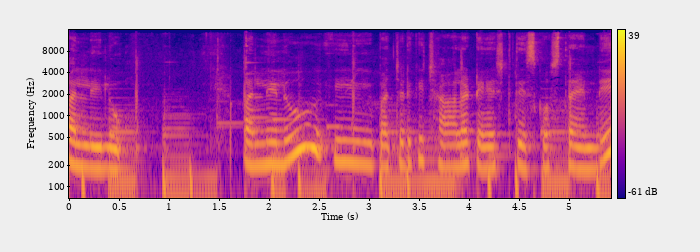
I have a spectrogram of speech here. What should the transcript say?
పల్లీలు. పల్లీలు ఈ పచ్చడికి చాలా టేస్ట్ తీసుకొస్తాయండి.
